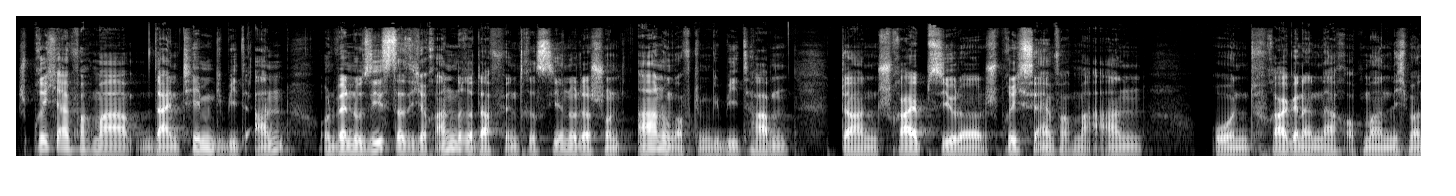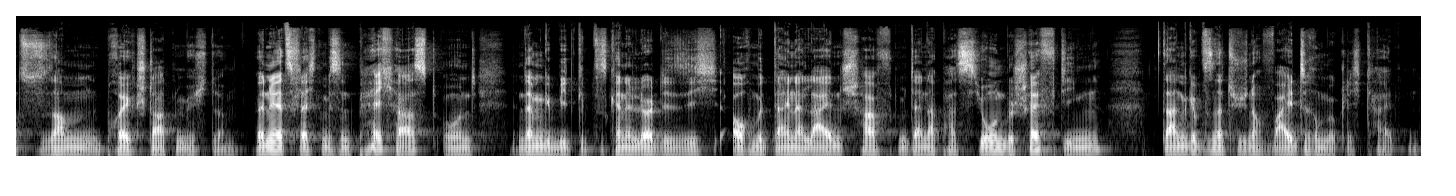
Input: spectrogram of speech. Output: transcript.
Sprich einfach mal dein Themengebiet an und wenn du siehst, dass sich auch andere dafür interessieren oder schon Ahnung auf dem Gebiet haben, dann schreib sie oder sprich sie einfach mal an und frage danach, ob man nicht mal zusammen ein Projekt starten möchte. Wenn du jetzt vielleicht ein bisschen Pech hast und in deinem Gebiet gibt es keine Leute, die sich auch mit deiner Leidenschaft, mit deiner Passion beschäftigen, dann gibt es natürlich noch weitere Möglichkeiten.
